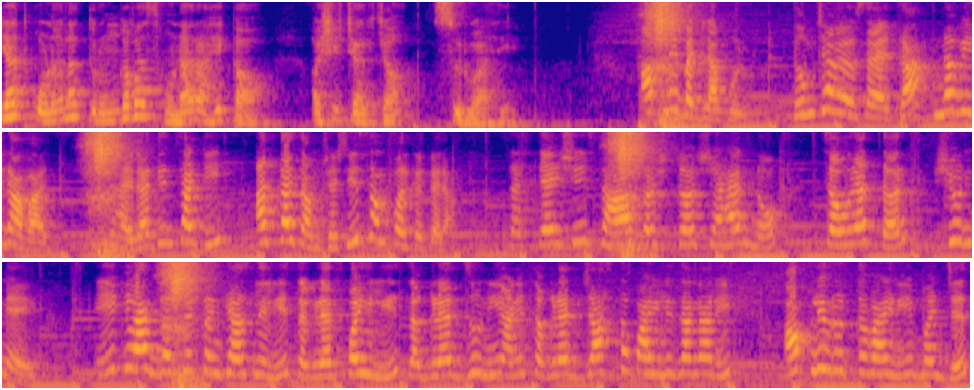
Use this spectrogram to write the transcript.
यात कोणाला तुरुंगवास होणार आहे का अशी चर्चा सुरू आहे. आपले बदलापूर तुमच्या व्यवसायाचा नवीन आवाज. जाहिरातींसाठी आत्ताच आमच्याशी संपर्क करा. सत्याऐंशी सहासष्ट शहाण्णव चौऱ्याहत्तर शून्य एक. एक लाख दर्शक संख्या असलेली सगळ्यात पहिली सगळ्यात जुनी आणि सगळ्यात जास्त पाहिली जाणारी आपली वृत्तवाहिनी म्हणजेच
